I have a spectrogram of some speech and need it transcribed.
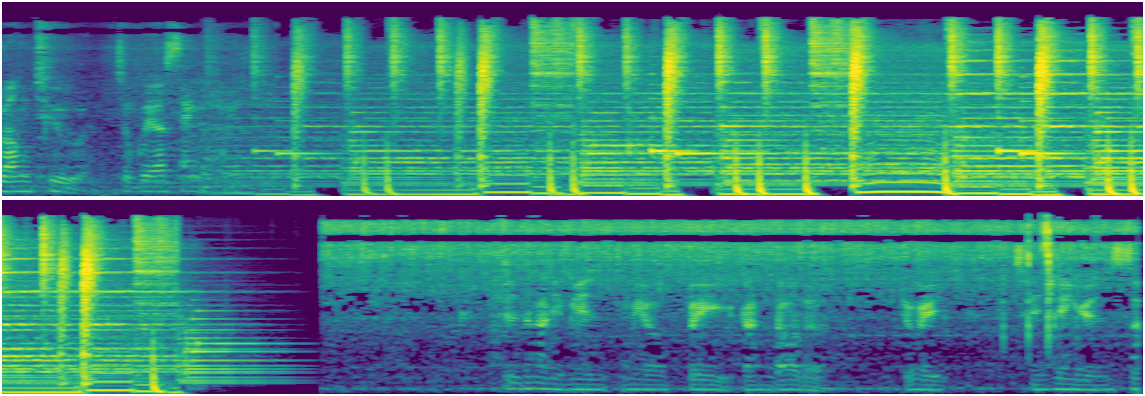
Round two，总共要三个回就是它里面没有被染到的，就会呈现原色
